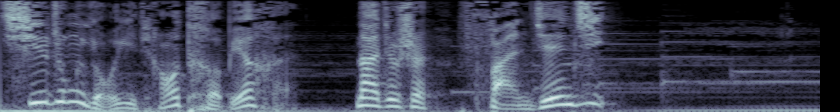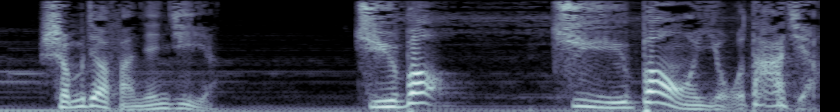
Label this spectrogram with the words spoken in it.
其中有一条特别狠，那就是反间计。什么叫反间计呀？举报，举报有大奖，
